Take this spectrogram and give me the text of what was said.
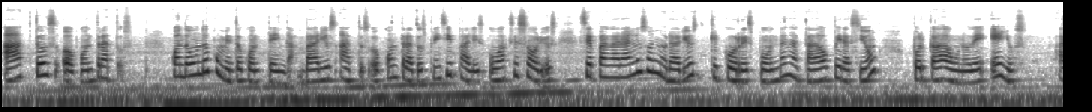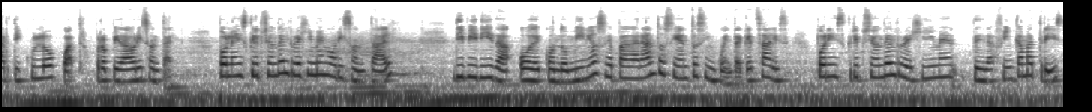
actos o contratos. Cuando un documento contenga varios actos o contratos principales o accesorios, se pagarán los honorarios que correspondan a cada operación por cada uno de ellos. Artículo 4. Propiedad horizontal. Por la inscripción del régimen horizontal dividida o de condominio se pagarán 250 quetzales por inscripción del régimen de la finca matriz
